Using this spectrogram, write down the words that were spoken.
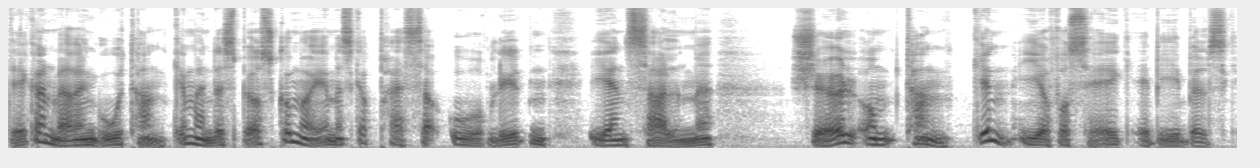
Det kan være en god tanke, men det spørs hvor mye vi skal presse ordlyden i en salme sjøl om tanken i og for seg er bibelsk.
